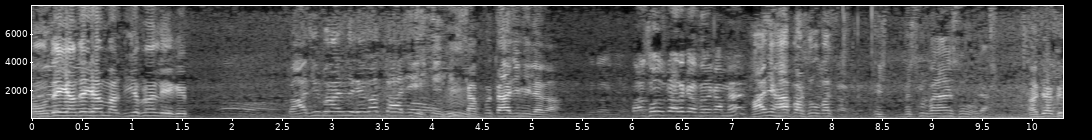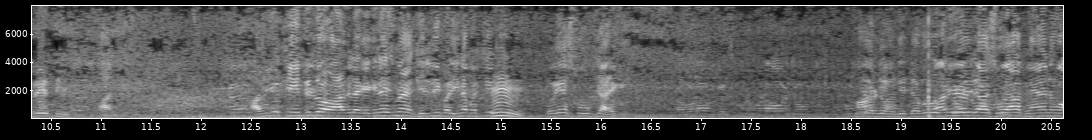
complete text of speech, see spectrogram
ਆਉਂਦੇ ਜਾਂਦੇ ਜਾਂ ਮਰਜ਼ੀ ਆਪਣਾ ਲੈ ਕੇ। ਤਾਜੀ ਮਾਲ ਮਿਲੇਗਾ ਤਾਜੀ। ਸਭ ਕੋ ਤਾਜੀ ਮਿਲੇਗਾ। ਪਰਸੋਂ ਸਟਾਰਟ ਕਰ ਕੰਮ ਹੈ? ਹਾਂਜੀ ਹਾਂ ਪਰਸੋਂ ਬਸ ਬਿਸਕੁਟ ਬਣਾਉਣੇ ਸ਼ੁਰੂ ਹੋ ਜਾ ਅੱਜ ਅੱਗ ਦੇਤੀ। ਹਾਂਜੀ। अब ये तीन किलो आग लगेगी ना इसमें गिल्ली पड़ी ना बच्चे तो ये सूख जाएगी। हाँ जी हाँ जी डबल सोया फ़ैन हुआ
